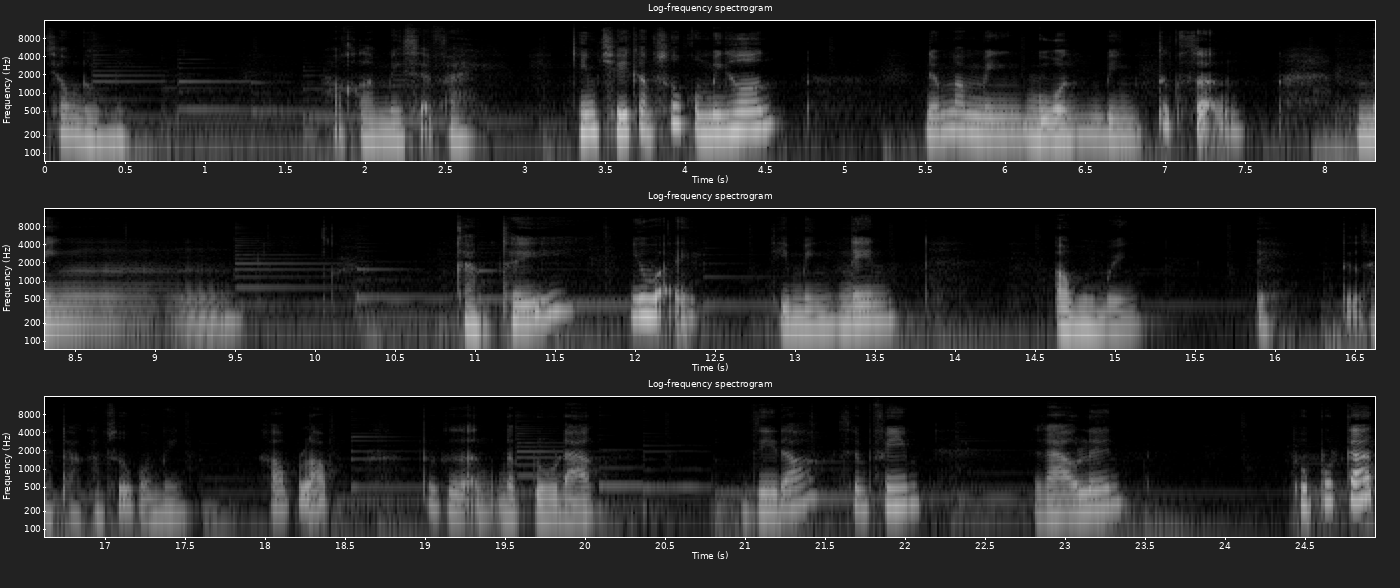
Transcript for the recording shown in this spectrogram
trong đầu mình. Hoặc là mình sẽ phải kiềm chế cảm xúc của mình hơn. Nếu mà mình buồn, mình tức giận mình cảm thấy như vậy thì mình nên ở một mình để tự giải tỏa cảm xúc của mình khóc lóc tức giận đập đồ đạc gì đó xem phim gào lên thu podcast.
